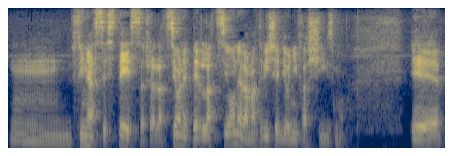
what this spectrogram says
mh, mm, fine a se stessa, cioè l'azione per l'azione è la matrice di ogni fascismo. E,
